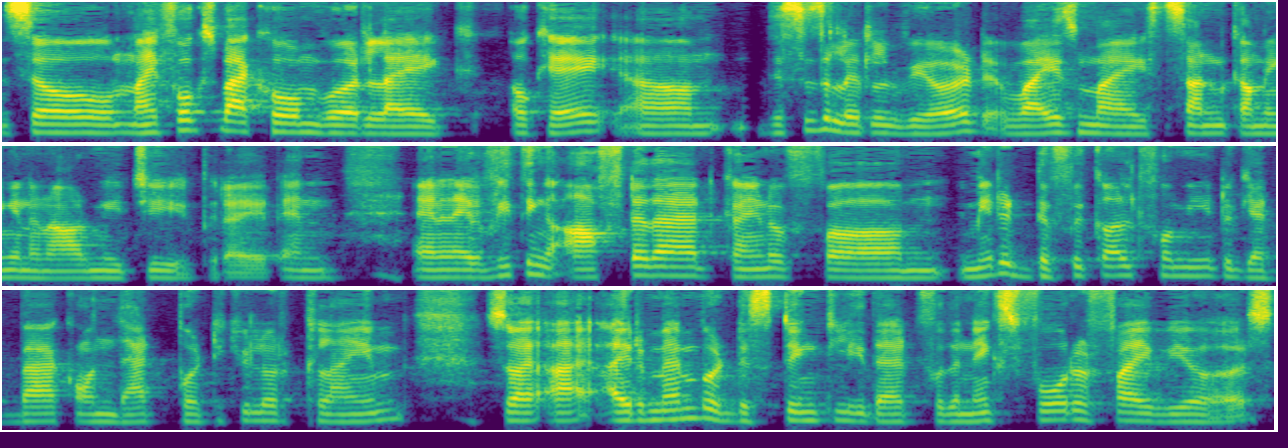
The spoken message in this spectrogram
So my folks back home were like okay um, this is a little weird. Why is my son coming in an army jeep right? And and everything after that kind of um, made it difficult for me to get back on that particular climb. So I, I remember distinctly that for the next four or five years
